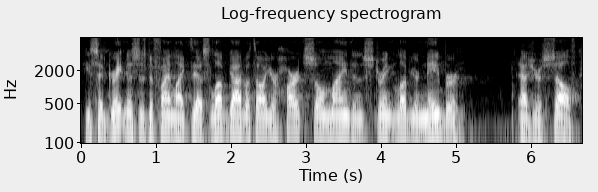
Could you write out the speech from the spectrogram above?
He said, Greatness is defined like this love God with all your heart, soul, mind, and strength. Love your neighbor as yourself.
